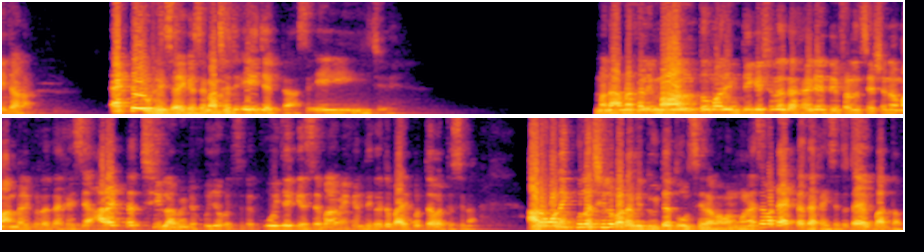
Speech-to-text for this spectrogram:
এইটা না। একটাই উঠেছে হয়ে গেছে। আচ্ছা এই যে একটা আছে, এই যে। মানে আমরা খালি মান তোমার ইন্টিগ্রেশনে দেখাই নাই ডিফারেন্সিয়েশনে মান বের করে দেখাইছি। আরেকটা ছিল, আমি এটা খুঁজে পাচ্ছি কই যে গেছে বা আমি এখান থেকে হয়তো বাইর করতে পারতেছি না। আরও অনেকগুলো ছিল বাট আমি দুইটা তুলছিলাম, আমার মনে আছে বাট একটা দেখাইছে, তো যাই হোক, বাদ দাও।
